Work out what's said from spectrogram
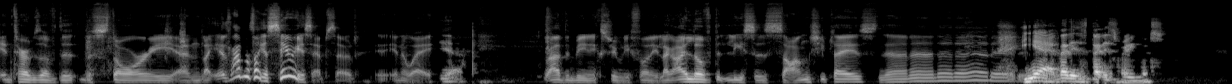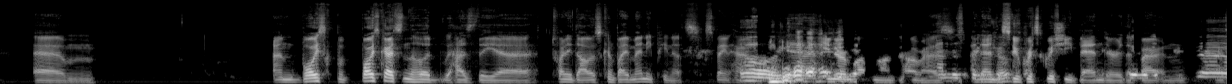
in terms of the the story and like it's almost like a serious episode in a way. Yeah. Rather than being extremely funny. Like I loved Lisa's song she plays. Yeah, that is that is very good. Um, and Boy, Boy Scouts in the Hood has the uh, twenty dollars can buy many peanuts. Explain how. Oh yeah. Inner monologue Homer has. And the And, then the Super Squishee bender that Barton. has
